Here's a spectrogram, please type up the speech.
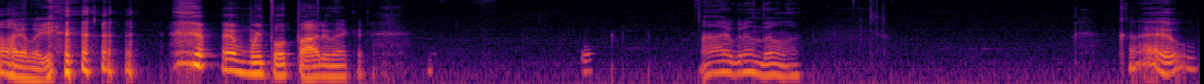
Olha ela aí. É muito otário, né, cara? Ah, é o grandão lá. Ca- É, eu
